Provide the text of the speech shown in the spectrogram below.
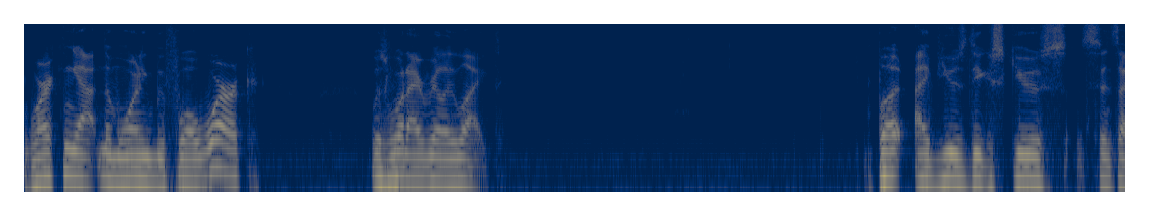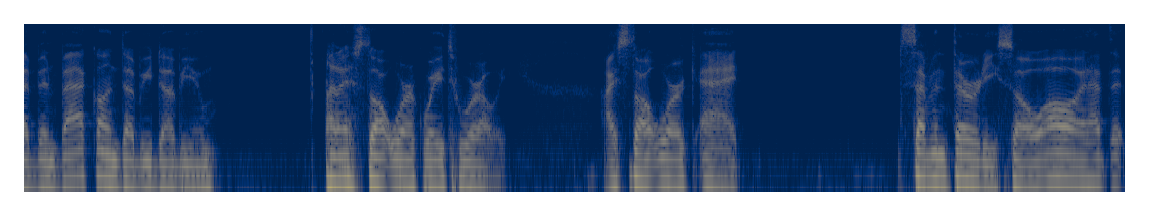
working out in the morning before work was what I really liked. But I've used the excuse since I've been back on WW and I start work way too early. I start work at 7:30, so oh, I'd have to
